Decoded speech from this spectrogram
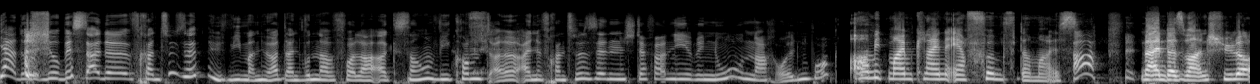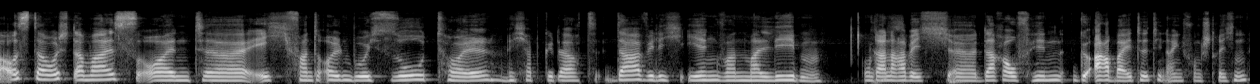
Ja, du, du bist eine Französin, wie man hört, ein wundervoller Akzent. Wie kommt äh, eine Französin, Stephanie Renou, nach Oldenburg? Oh, mit meinem kleinen R5 damals. Ah. Nein, das war ein Schüleraustausch damals und äh, ich fand Oldenburg so toll. Ich habe gedacht, da will ich irgendwann mal leben. Und dann habe ich äh, daraufhin gearbeitet, in Anführungsstrichen,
